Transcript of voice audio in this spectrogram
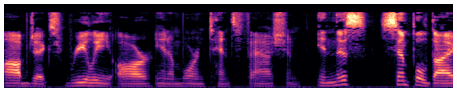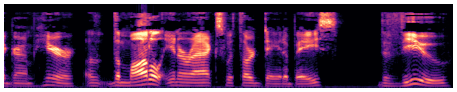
objects really are in a more intense fashion. In this simple diagram here, uh, the model interacts with our database. The view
